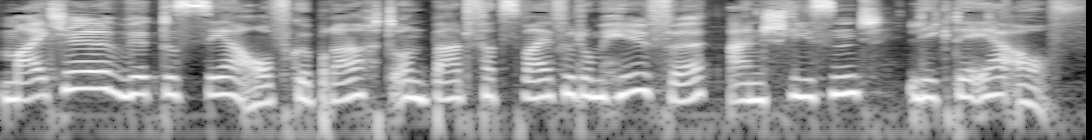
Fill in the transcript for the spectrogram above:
Michael wirkte sehr aufgebracht und bat verzweifelt um Hilfe. Anschließend legte er auf.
